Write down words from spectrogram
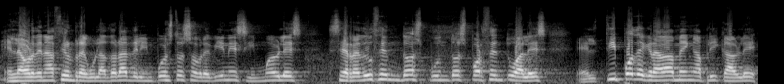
En la ordenación reguladora del impuesto sobre bienes inmuebles se reducen dos puntos porcentuales el tipo de gravamen aplicable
